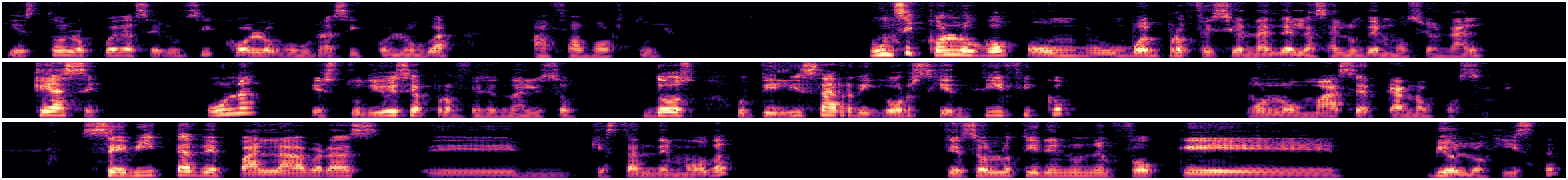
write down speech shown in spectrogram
y esto lo puede hacer un psicólogo, una psicóloga a favor tuyo. Un psicólogo o un, buen profesional de la salud emocional, ¿qué hace? Una, estudió y se profesionalizó. Dos, utiliza rigor científico o lo más cercano posible. Se evita de palabras eh, que están de moda, que solo tienen un enfoque biologista,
